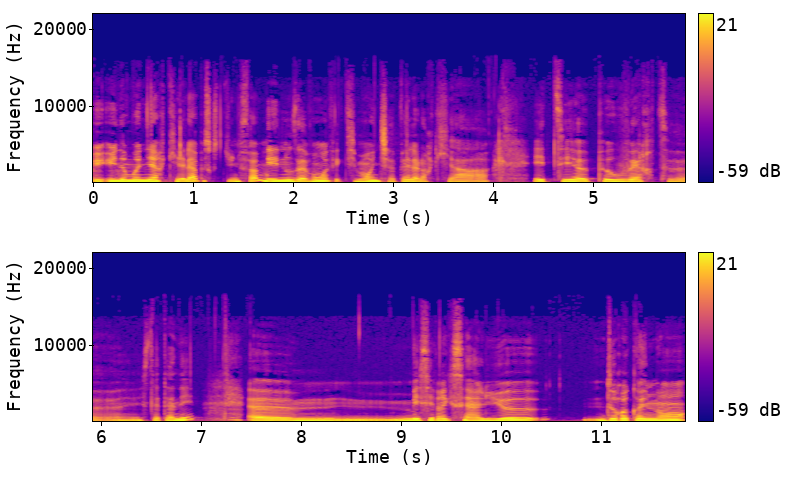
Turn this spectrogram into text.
une aumônière qui est là parce que c'est une femme et nous avons effectivement une chapelle alors qui a été euh, peu ouverte euh, cette année Euh, mais c'est vrai que c'est un lieu de recueillement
